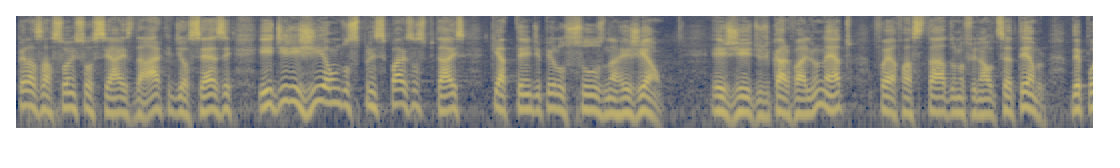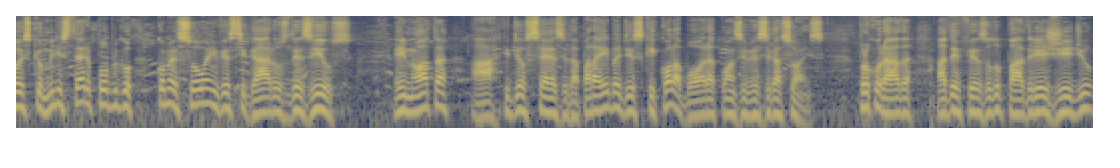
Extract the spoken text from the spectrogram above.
pelas ações sociais da Arquidiocese e dirigia um dos principais hospitais que atende pelo SUS na região. Egídio de Carvalho Neto foi afastado no final de setembro, depois que o Ministério Público começou a investigar os desvios. Em nota, a Arquidiocese da Paraíba diz que colabora com as investigações. Procurada, a defesa do padre Egídio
